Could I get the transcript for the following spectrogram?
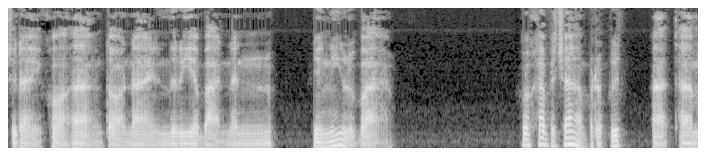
จะได้ข้ออ้างต่อนายนริยบาลนั้น อย่างนี้หรือว่าก็ข้าพเจ้าประพฤติอาธรรม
